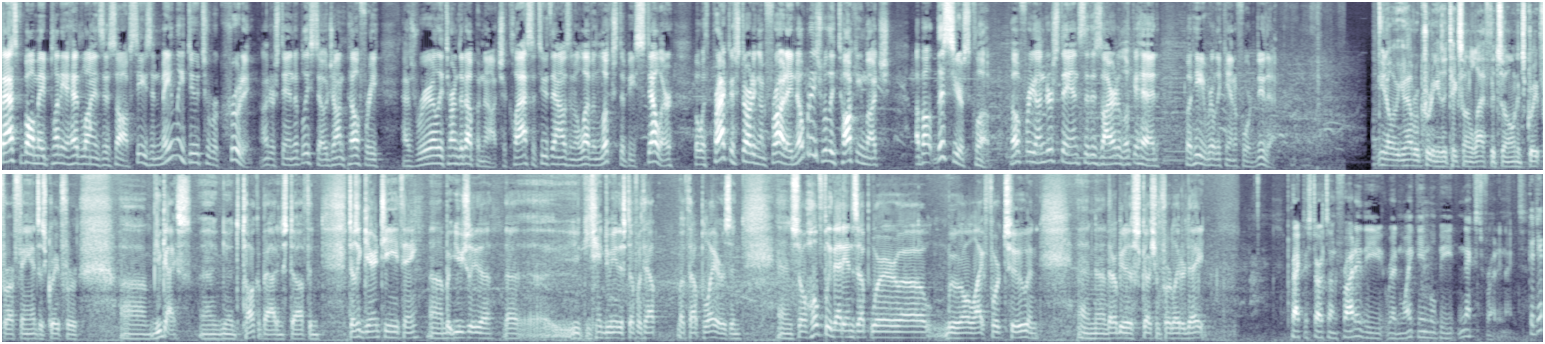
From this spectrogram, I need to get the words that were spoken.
Basketball made plenty of headlines this offseason, mainly due to recruiting. Understandably so, John Pelphrey has really turned it up a notch. A class of 2011 looks to be stellar, but with practice starting on Friday, nobody's really talking much about this year's club. Pelphrey understands the desire to look ahead, but he really can't afford to do that. You know, you have recruiting as it takes on a life of its own. It's great for our fans. It's great for um, you guys, uh, you know, to talk about and stuff. And doesn't guarantee anything, uh, but usually the, the uh, you, you, can't do any of this stuff without without players. And and so hopefully that ends up where uh, we would all like for it too. And and uh, that'll be a discussion for a later date. Practice starts on Friday. The red and white game will be next Friday night. Good deal.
